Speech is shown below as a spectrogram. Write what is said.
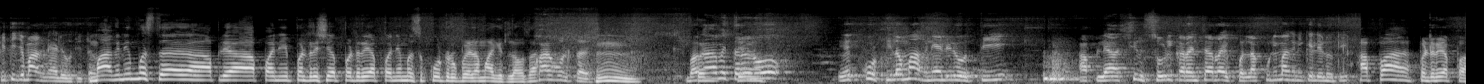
कितीची मागणी आली होती तर? मागणी मस्त आपल्या आप्पाने पंढरीशी पंढरी आप्पाने मस्त कोटी रुपयाला मागितला होता. काय बोलताय? हम्म. बघा पण मित्रांनो एक कोटीला मागणी आलेली होती. आपल्या शिरसोडीकरांच्या रायफलला कुणी मागणी केलेली होती? आप्पा पंढरी आप्पा.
